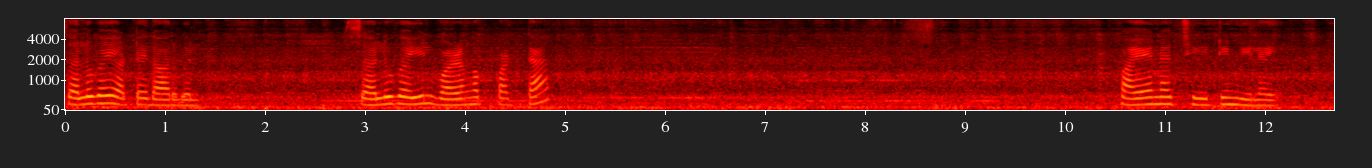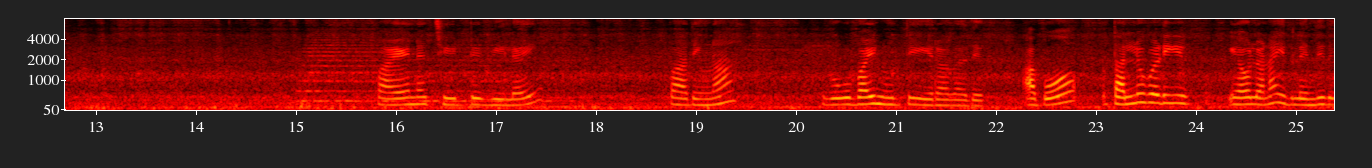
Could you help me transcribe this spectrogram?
சலுகை அட்டைதாரர்கள். சலுகையில் வழங்கப்பட்ட பயணச்சீட்டின் விலை. பயணச்சீட்டு விலை பார்த்திங்கன்னா ரூபாய் நூற்றி இருபது. அப்போது தள்ளுபடி எவ்வளோனா இதுலேருந்து இது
